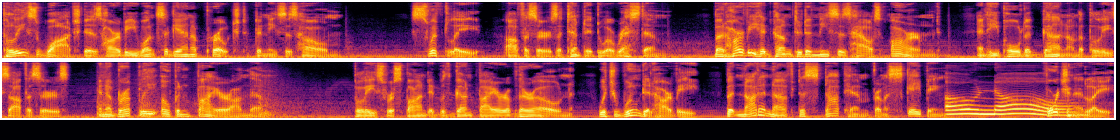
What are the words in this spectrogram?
police watched as Harvey once again approached Denise's home. Swiftly, officers attempted to arrest him, but Harvey had come to Denise's house armed, and he pulled a gun on the police officers and abruptly opened fire on them. Police responded with gunfire of their own, which wounded Harvey, but not enough to stop him from escaping. Oh no. Fortunately,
